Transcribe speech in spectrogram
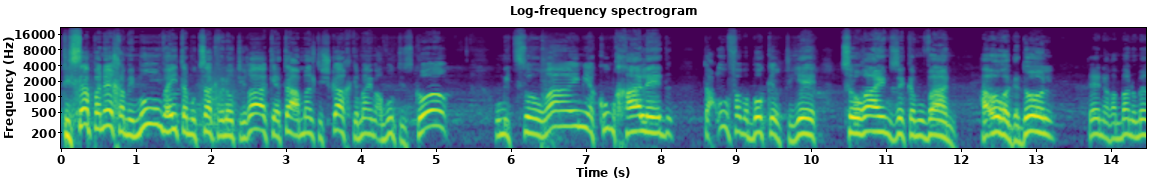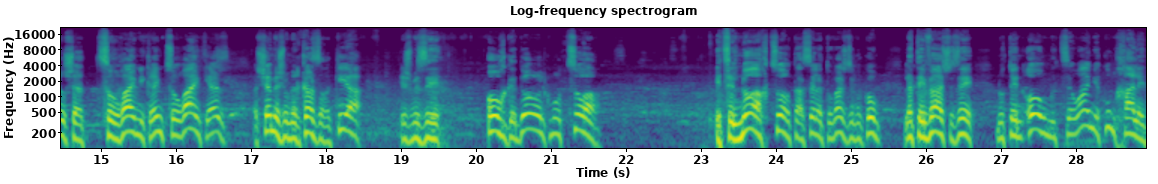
תישא פניך ממום והיית מוצק ולא תירא, כי אתה עמל תשכח כמים עבוד תזכור, ומצהריים יקום חלד, תעופה בבוקר תהיה. צהריים זה כמובן האור הגדול, כן, הרמב"ן אומר שהצהריים נקראים צהריים, כי אז השמש במרכז הרקיע, יש בזה אור גדול כמו צוהר. אצל נוח צוהר תעשה לטובה, שזה מקום לתיבה, שזה נותן אור, מצהריים יקום חלד.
